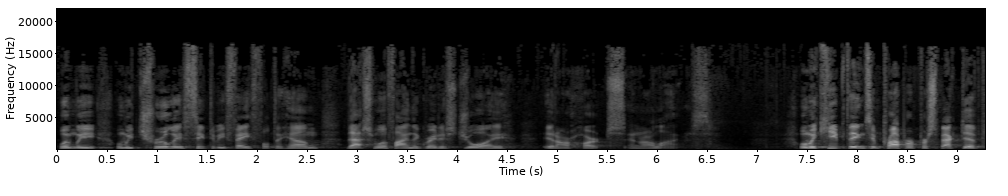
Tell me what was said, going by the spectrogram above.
when we, when we truly seek to be faithful to Him, that's when we'll find the greatest joy in our hearts and our lives. When we keep things in proper perspective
